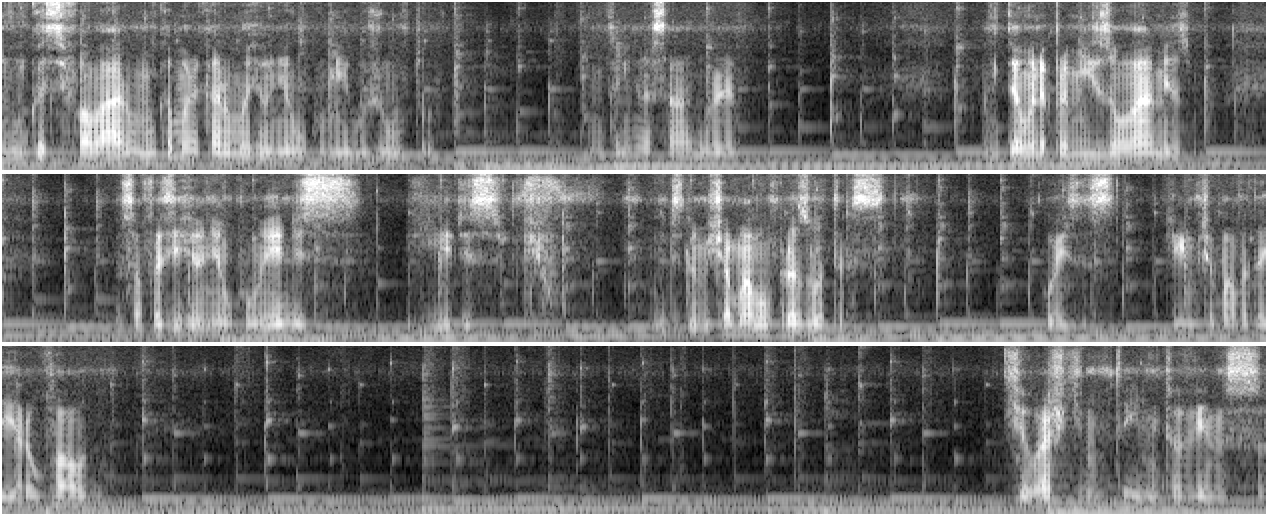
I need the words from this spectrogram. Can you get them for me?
nunca se falaram, nunca marcaram uma reunião comigo junto. Muito engraçado, né? Então era para me isolar mesmo. Eu só fazia reunião com eles e eles eles não me chamavam para as outras coisas. Quem me chamava daí era o Valdo. Que eu acho que não tem muito a ver nessa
